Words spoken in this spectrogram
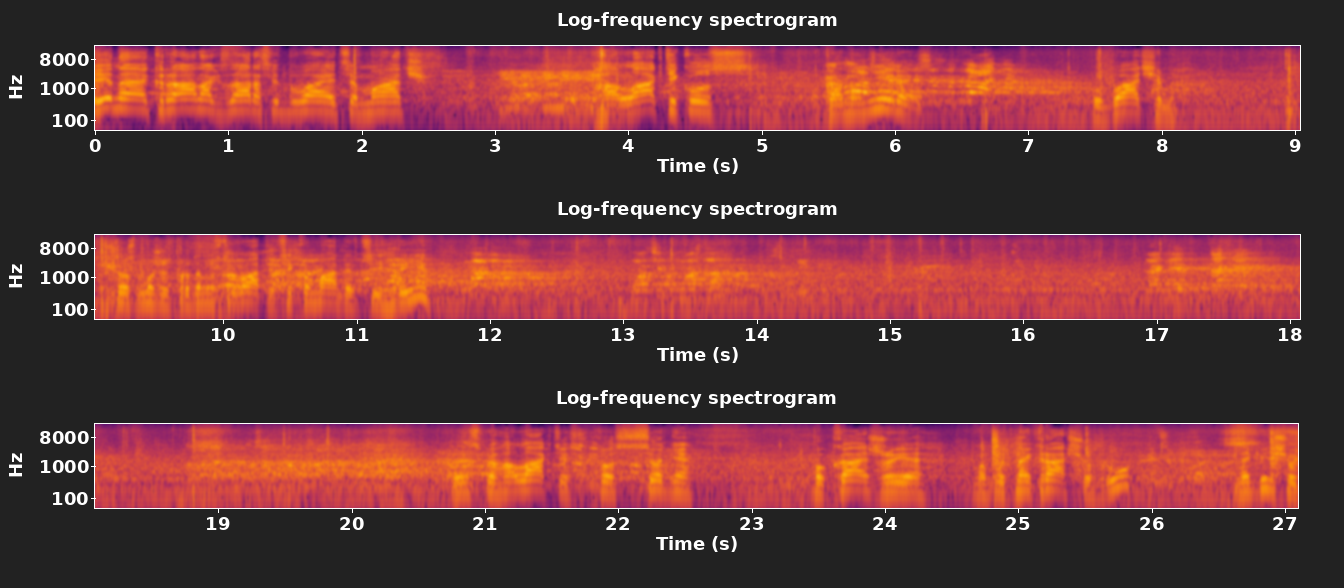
І на екранах зараз відбувається матч Галактикус Каноніри. Побачимо, що зможуть продемонструвати ці команди в цій грі. Принципі, Галактикус сьогодні показує, мабуть, найкращу гру. Найбільше е,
